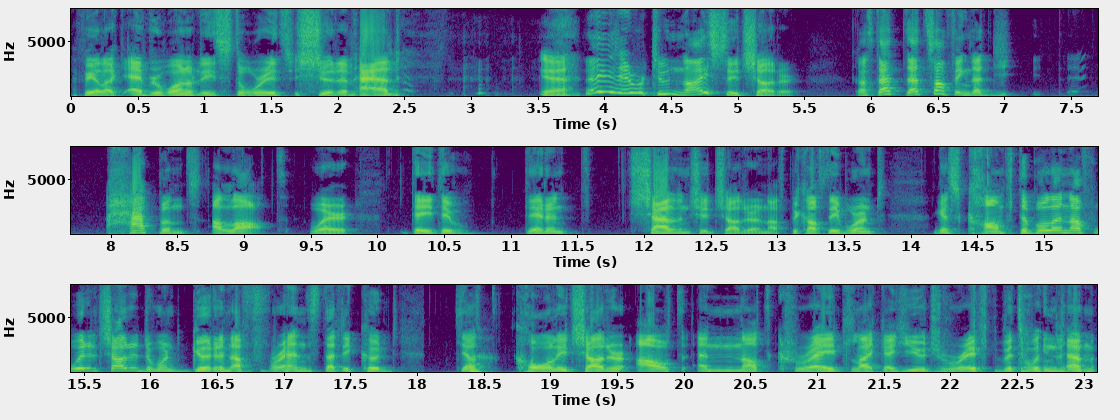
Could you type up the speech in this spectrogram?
I feel like every one of these stories should have had. Yeah. Maybe they were too nice to each other, because that that's something that happens a lot where they they didn't challenge each other enough because they weren't, I guess, comfortable enough with each other. They weren't good enough friends that they could just call each other out and not create like a huge rift between them.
